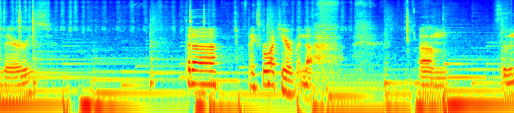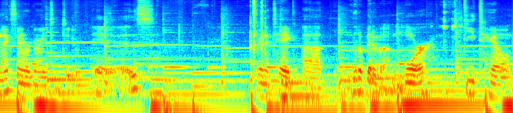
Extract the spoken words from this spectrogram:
and there's... Ta-da! Thanks for watching, everybody. No. um, so the next thing we're going to do is... We're going to take a little bit of a more detailed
